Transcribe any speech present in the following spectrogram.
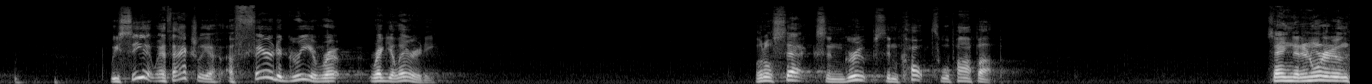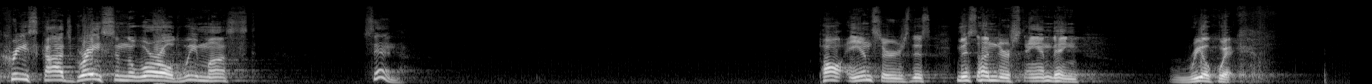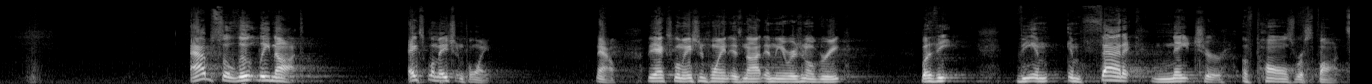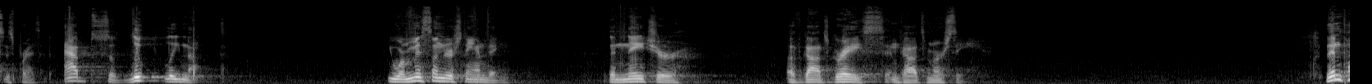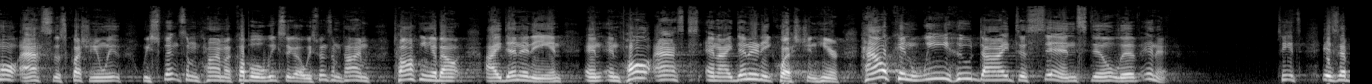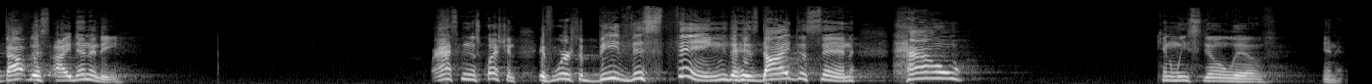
We see it with actually a, a fair degree of re- regularity. Little sects and groups and cults will pop up. Saying that in order to increase God's grace in the world, we must sin. Paul answers this misunderstanding real quick. Absolutely not. Exclamation point. Now, the exclamation point is not in the original Greek, but the, the em- emphatic nature of Paul's response is present. Absolutely not. You are misunderstanding the nature of God's grace and God's mercy. Then Paul asks this question. We, we spent some time a couple of weeks ago, we spent some time talking about identity, and, and, and Paul asks an identity question here. How can we who died to sin still live in it? See, it's, it's about this identity. We're asking this question. If we're to be this thing that has died to sin, how can we still live in it?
